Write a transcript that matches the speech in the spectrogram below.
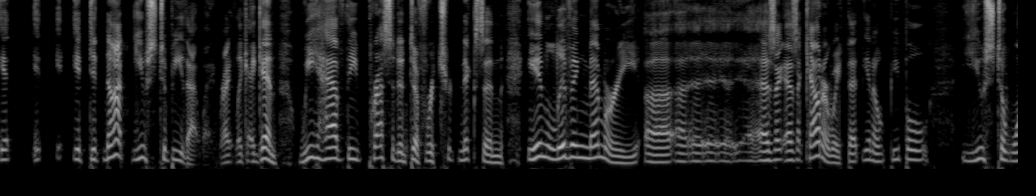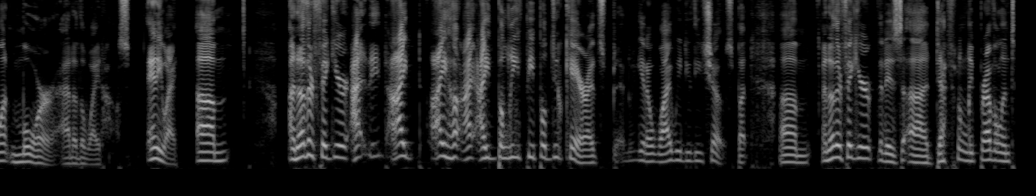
it it, it, it did not used to be that way, right? Like again, we have the precedent of Richard Nixon in living memory uh, uh, uh, as a as a counterweight that you know people used to want more out of the White House. Anyway, um, another figure I, I i i believe people do care it's you know why we do these shows but um, another figure that is uh, definitely prevalent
